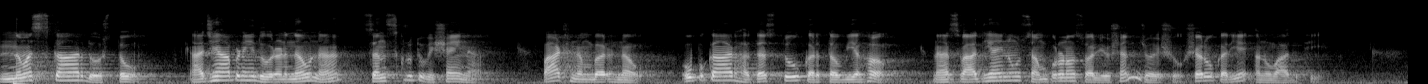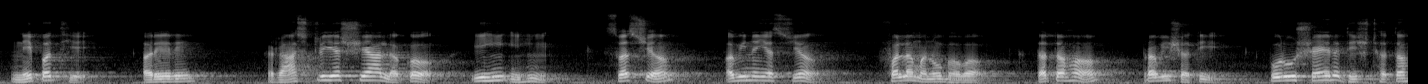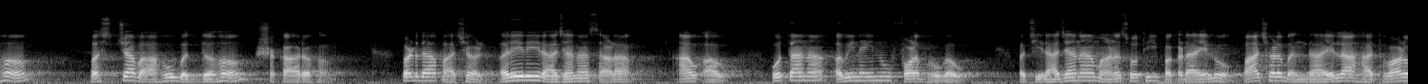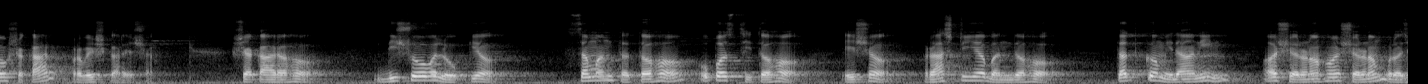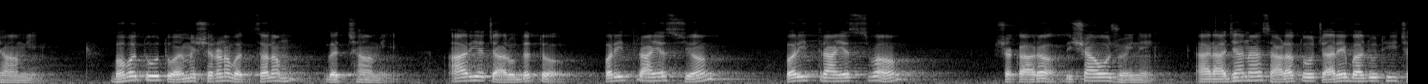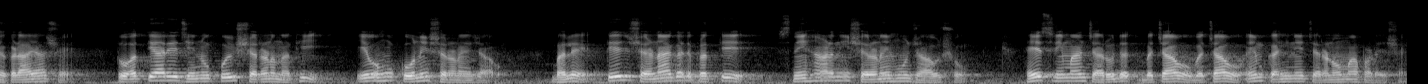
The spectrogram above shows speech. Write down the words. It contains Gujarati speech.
નમસ્કાર દોસ્તો. આજે આપણે ધોરણ નવના સંસ્કૃત વિષયના પાઠ નંબર નવ, ઉપકાર હતસ્તુ કર્તવ્ય ના સ્વાધ્યાયનું સંપૂર્ણ સોલ્યુશન જોઈશું. શરૂ કરીએ અનુવાદથી. નેપથ્યે, અરે રે, રાષ્ટ્રીયશ્યાલક ઇહિ ઇહિ સ્વસ્ય અવિનયસ્ય ફલમનુભવ, તત પ્રવિશતિ, પુરુષૈરધિષ્ઠતઃ પશ્ચાબાહુબદ્ધ શકાર પડદા પાછળ અરે રે રાજાના શાળા આવ આવ, પોતાના અવિનયનું ફળ ભોગવ. પછી રાજાના માણસોથી પકડાયેલો પાછળ બંધાયેલા હાથવાળો શકાર પ્રવેશ કરે છે. શકાર, દિશોવલોક્ય, સમંતત ઉપસ્થિત, એષ, રાષ્ટ્રીયબંધ તત્કમિદાનીમ અશરણ શરણમ વ્રજામી ભવતુ ત્વયં શરણવત્સલમ ગચ્છામિ આર્યચારુદત્ત પરિત્રાયસ્ય પરિત્રાયસ્વ શકાર દિશાઓ જોઈને, આ રાજાના શાળા તો ચારે બાજુથી છકડાયા છે, તો અત્યારે જેનું કોઈ શરણ નથી, એવો હું કોને શરણે જાઉં? ભલે તે જ શરણાગત પ્રત્યે સ્નેહાળની શરણે હું જાઉં છું. હે શ્રીમાન ચારુદત્ત, બચાવો બચાવો, એમ કહીને ચરણોમાં પડે છે.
